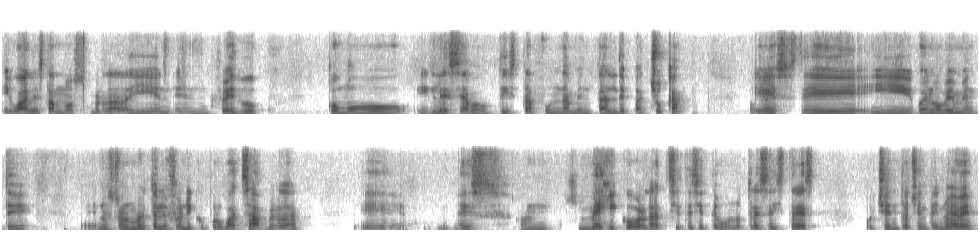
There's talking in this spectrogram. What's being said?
igual estamos, ¿verdad? Ahí en, Facebook como Iglesia Bautista Fundamental de Pachuca. Este, y bueno, obviamente eh, nuestro número telefónico por WhatsApp, ¿verdad? Eh, es con México, ¿verdad? 771-363-8089,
